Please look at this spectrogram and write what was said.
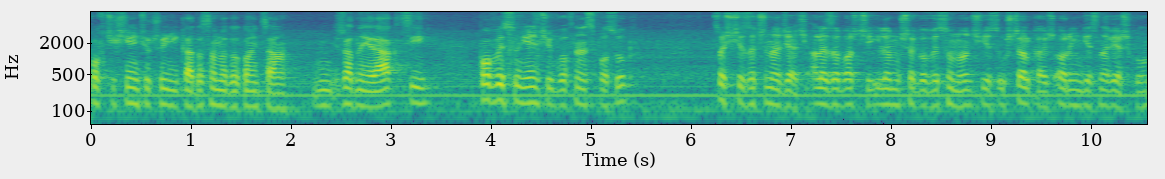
po wciśnięciu czujnika do samego końca żadnej reakcji. Po wysunięciu go w ten sposób coś się zaczyna dziać, ale zobaczcie ile muszę go wysunąć. Jest uszczelka, już o-ring jest na wierzchu.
